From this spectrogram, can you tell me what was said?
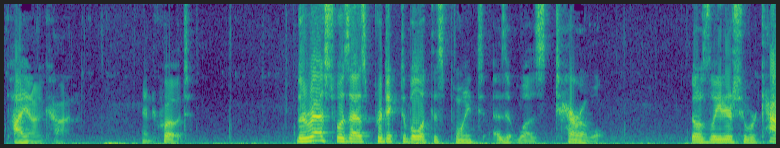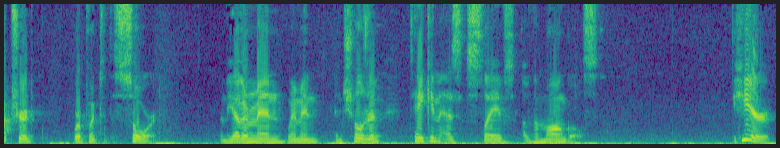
Tayang Khan, end quote. The rest was as predictable at this point as it was terrible. Those leaders who were captured were put to the sword, and the other men, women, and children taken as slaves of the Mongols. Here,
